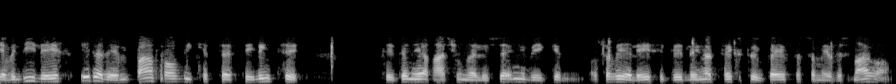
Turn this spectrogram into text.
jeg vil lige læse et af dem, bare for at vi kan tage stilling til, til den her rationalisering, vi igennem. Og så vil jeg læse et lidt længere tekststykke bagefter, som jeg vil snakke om.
